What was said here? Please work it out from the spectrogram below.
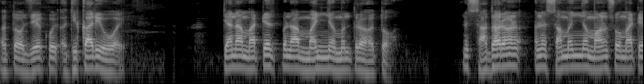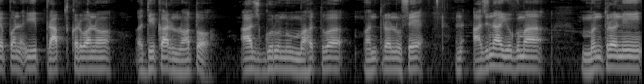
હતો, જે કોઈ અધિકારી હોય. તેના માટે જ પણ આ માન્ય મંત્ર હતો. ને સાધારણ અને સામાન્ય માણસો માટે પણ એ પ્રાપ્ત કરવાનો અધિકાર નહોતો. આ જ ગુરુનું મહત્ત્વ મંત્રનું છે. અને આજના યુગમાં મંત્રની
